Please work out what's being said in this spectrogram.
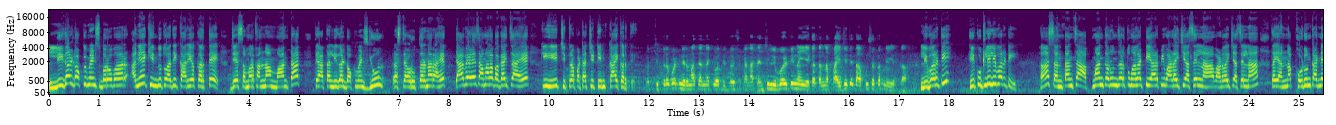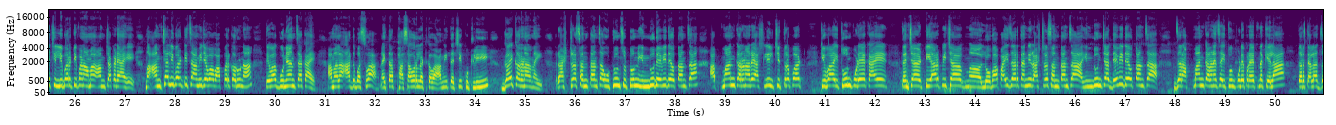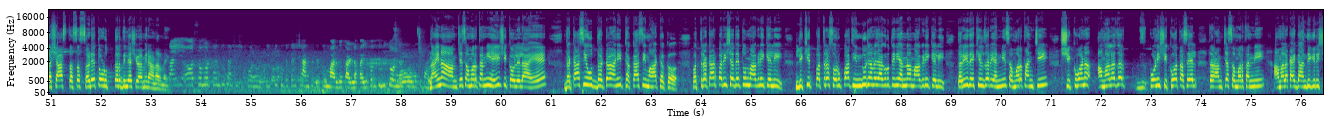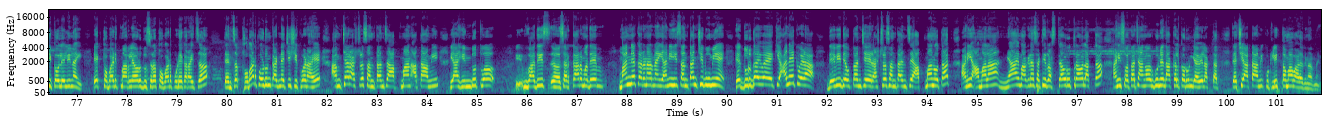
लीगल डॉक्युमेंट्स बरोबर अनेक हिंदुत्ववादी कार्यकर्ते जे समर्थांना मानतात ते आता लीगल डॉक्युमेंट्स घेऊन रस्त्यावर उतरणार आहेत. त्यावेळेस आम्हाला बघायचं आहे की ही चित्रपटाची टीम काय करते. तर चित्रपट निर्मात्यांना किंवा दिग्दर्शकांना त्यांची लिबर्टी नाही आहे का? त्यांना पाहिजे ते दाखवू शकत नाही आहेत का? लिबर्टी? ही कुठली लिबर्टी? हां संतांचा अपमान करून जर तुम्हाला टी आर पी वाढायची असेल ना वाढवायची असेल ना तर यांना फोडून काढण्याची लिबर्टी पण आम्हा आमच्याकडे आहे. मग आमच्या लिबर्टीचा आम्ही जेव्हा वापर करू ना तेव्हा गुन्ह्यांचा काय? आम्हाला आत बसवा नाहीतर फासावर लटकवा. आम्ही त्याची कुठलीही गय करणार नाही. राष्ट्रसंतांचा उठून सुटून हिंदू देवी देवतांचा अपमान करणारे अश्लील चित्रपट किंवा इथून पुढे काय त्यांच्या टी आर पीच्या लोभापायी जर त्यांनी राष्ट्रसंतांचा हिंदूंच्या देवी देवतांचा जर अपमान करण्याचा इथून पुढे प्रयत्न केला तर त्याला जशास तसं सडेतोड उत्तर दिल्याशिवाय आम्ही राहणार नाही. काही अ, समर्थांचीच अशी शिकवण होती की कुठेतरी शांततेतून मार्ग काढला पाहिजे पण तुम्ही तोडण्यात तोडण्याची भाषा नाही ना आमचे समर्थांनी हेही शिकवलेलं आहे. दटासी उद्धट आणि ठकासी महाठक. पत्रकार परिषदेतून मागणी केली. लिखित पत्र स्वरूपात हिंदू जनजागृतीने यांना मागणी केली. तरी देखील जर यांनी समर्थांची शिकवण आम्हाला जर कोणी शिकवत असेल तर आमच्या समर्थांनी आम्हाला काय गांधीगिरी शिकवलेली नाही. एक थोबाडीत मारल्यावर दुसरं थोबाड पुढे करायचं. त्यांचं थोबाड फोडून काढण्याची शिकवण आहे. आमच्या राष्ट्रसंतांचा अपमान आता आम्ही या हिंदुत्ववादी सरकारमध्ये मान्य करणार नाही. आणि ही संतांची भूमी आहे. हे दुर्दैव आहे की अनेक वेळा देवी देवतांचे राष्ट्रसंतांचे अपमान होतात आणि आम्हाला न्याय मागण्यासाठी रस्त्यावर उतरावं लागतं आणि स्वतःच्या अंगावर गुन्हे दाखल करून घ्यावे लागतात. त्याची आता आम्ही कुठली तमा बाळगणार नाही.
